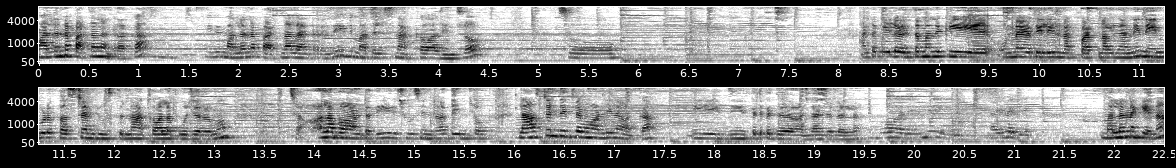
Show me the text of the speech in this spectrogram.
మల్లన్న పట్నాలు అంటారు అక్క ఇది మల్లన్న పట్నాలు అంటారండి. ఇది మా తెలిసిన అక్క వాళ్ళ ఇంట్లో. సో అంటే మీలో ఎంతమందికి ఉన్నాయో తెలియదు నాకు పట్నాలు కానీ నేను కూడా ఫస్ట్ టైం చూస్తున్నా అక్క వాళ్ళ పూజ రూము. చాలా బాగుంటుంది ఇది చూసిండ్రా దీంట్లో. లాస్ట్ టైం దీంట్లో ఏమో వండినాం అక్క ఈ పెద్ద పెద్ద గంజులలో మల్లన్నకేనా?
